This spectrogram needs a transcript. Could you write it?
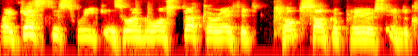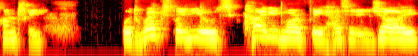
My guest this week is one of the most decorated club soccer players in the country, with Wexford Youths, Kylie Murphy has enjoyed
